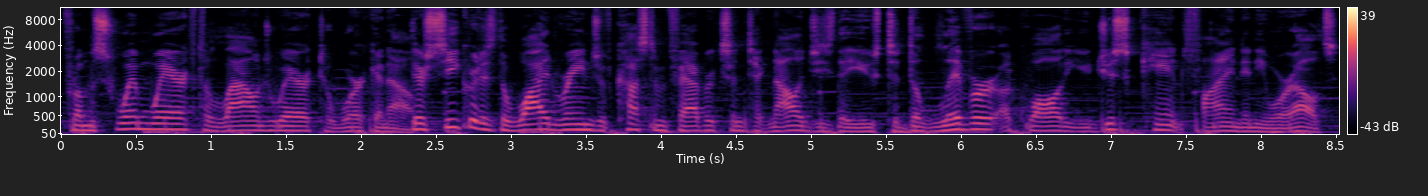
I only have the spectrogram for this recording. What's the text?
from swimwear to loungewear to working out. Their secret is the wide range of custom fabrics and technologies they use to deliver a quality you just can't find anywhere else.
